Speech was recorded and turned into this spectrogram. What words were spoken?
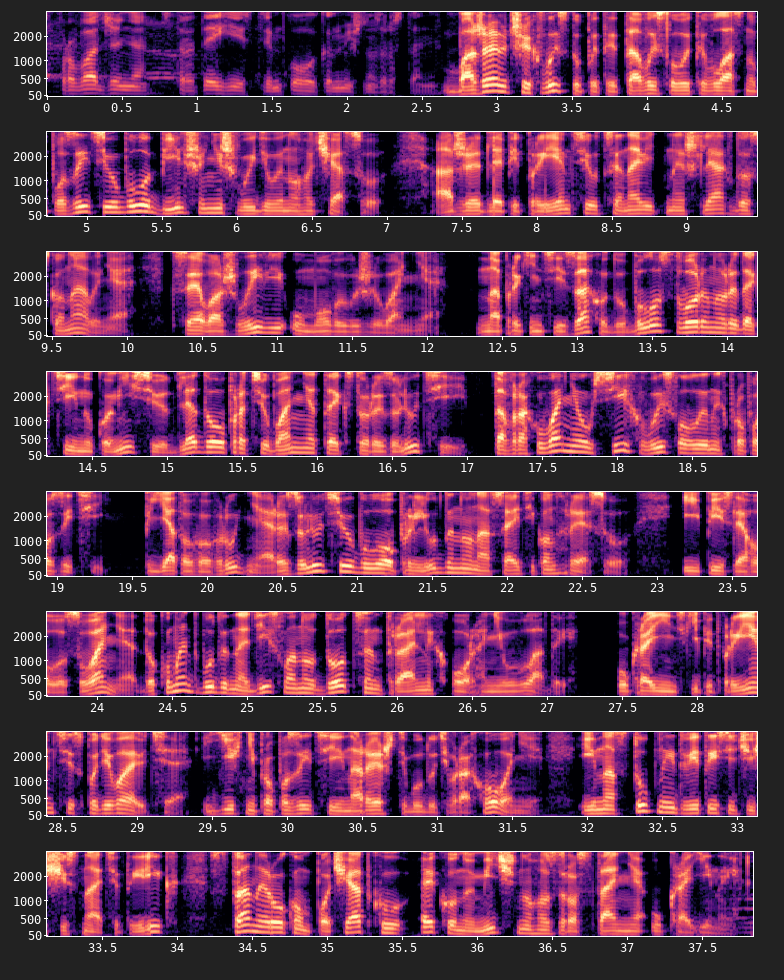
впровадження стратегії стрімкого економічного зростання. Бажаючих виступити та висловити власну позицію було більше, ніж виділеного часу. Адже для підприємців це навіть не шлях вдосконалення, це важливі умови виживання. Наприкінці заходу було створено редакційну комісію для доопрацювання тексту резолюції та врахування усіх висловлених пропозицій. 5 грудня резолюцію було оприлюднено на сайті Конгресу, і після голосування документ буде надіслано до центральних органів влади. Українські підприємці сподіваються, їхні пропозиції нарешті будуть враховані, і наступний 2016 рік стане роком початку економічного зростання України.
